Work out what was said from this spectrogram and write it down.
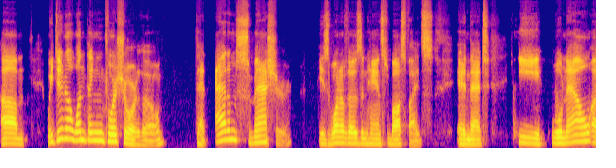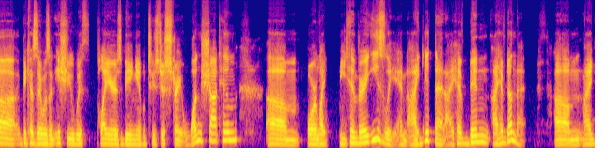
Um, We do know one thing for sure, though, that Adam Smasher is one of those enhanced boss fights, and that he will now, uh, because there was an issue with players being able to just straight one shot him, um, or like beat him very easily. And I get that. I have been, I have done that. Um, I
